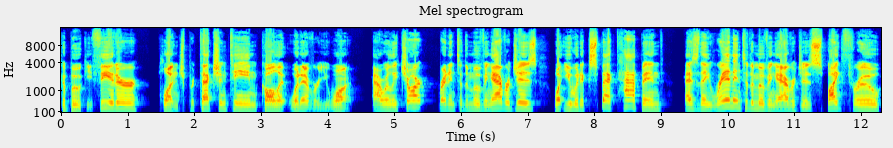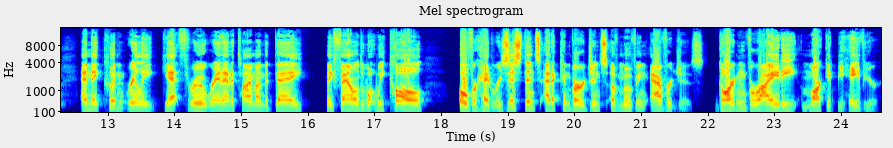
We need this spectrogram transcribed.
Kabuki Theater, plunge protection team, call it whatever you want. Hourly chart, right into the moving averages. What you would expect happened as they ran into the moving averages, spiked through, and they couldn't really get through, ran out of time on the day. They found what we call overhead resistance at a convergence of moving averages. Garden variety market behavior.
